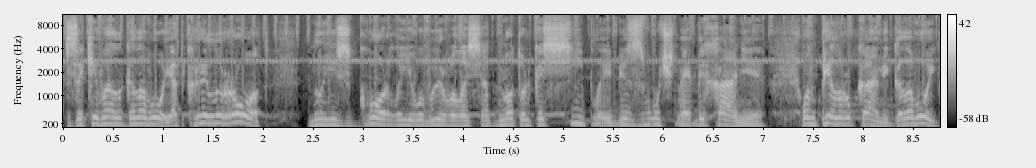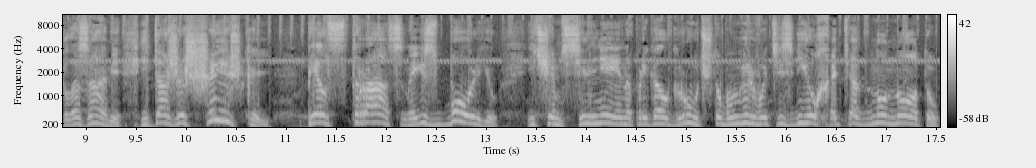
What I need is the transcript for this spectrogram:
закивал головой, открыл рот, но из горла его вырвалось одно только сиплое беззвучное дыхание. Он пел руками, головой, глазами и даже шишкой. Пел страстно и с болью, и чем сильнее напрягал грудь, чтобы вырвать из нее хоть одну ноту,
